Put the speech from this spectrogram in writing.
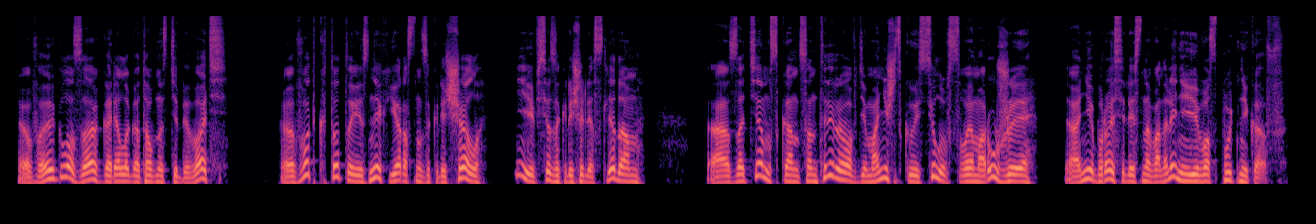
в их глазах горела готовность убивать. Вот кто-то из них яростно закричал, и все закричали следом, а затем, сконцентрировав демоническую силу в своем оружии, они бросились на Ван Линь и его спутников.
